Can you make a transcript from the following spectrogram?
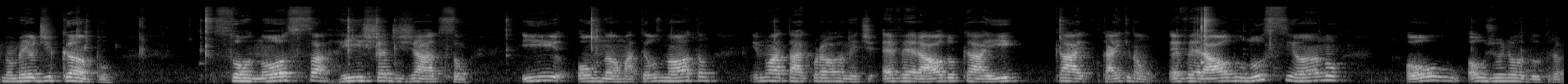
No meio de campo, Sornossa, Richard, Jadson e ou não Matheus Norton. E no ataque, provavelmente, Everaldo, Kaique, Kaique não, Everaldo, Luciano ou, ou Júnior Dutra.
